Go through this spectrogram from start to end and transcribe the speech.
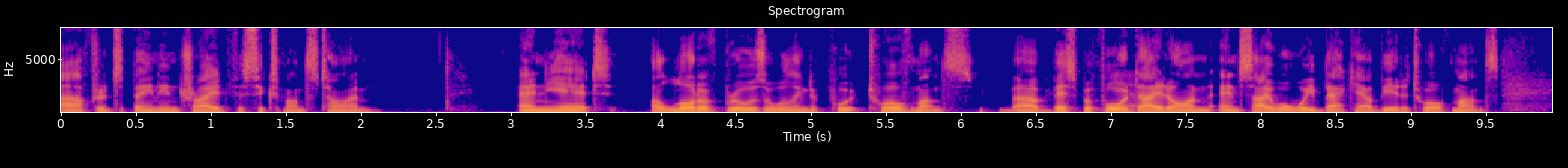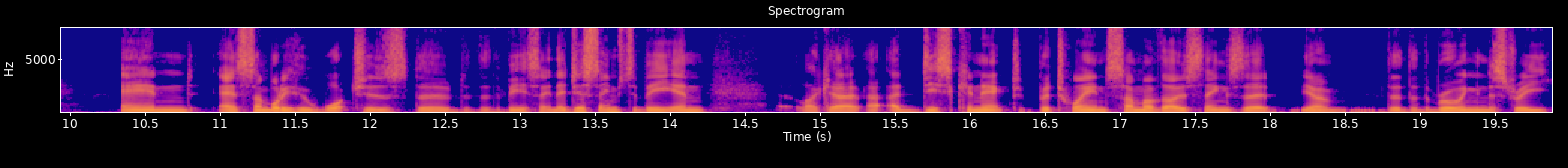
after it's been in trade for six months' time. And yet, a lot of brewers are willing to put 12 months uh, best before yeah. date on and say, well, we back our beer to 12 months. And as somebody who watches the, the, the beer scene, there just seems to be in like a, a, disconnect between some of those things that you know the, the, the brewing industry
